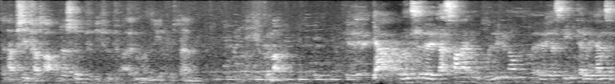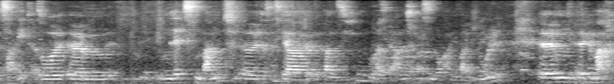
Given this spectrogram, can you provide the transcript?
dann habe ich den Vertrag unterschrieben für die fünf Alben und die habe ich dann gemacht. Ja, und äh, das war im Grunde genommen, äh, das ging dann eine ganze Zeit. Also ähm, im letzten Band, äh, das ist der Band 7, du hast ja anschließend noch einen Band 0 ähm, äh, gemacht.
